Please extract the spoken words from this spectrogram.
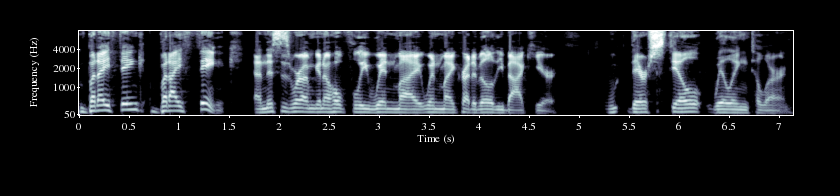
But I think, but I think, and this is where I'm going to hopefully win my win my credibility back here they're still willing to learn.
